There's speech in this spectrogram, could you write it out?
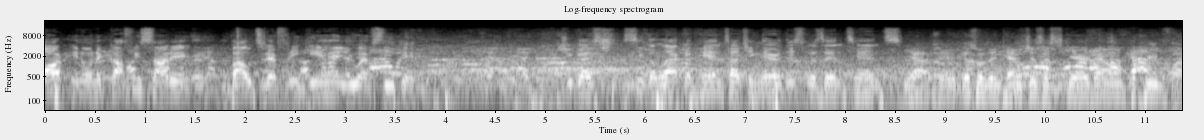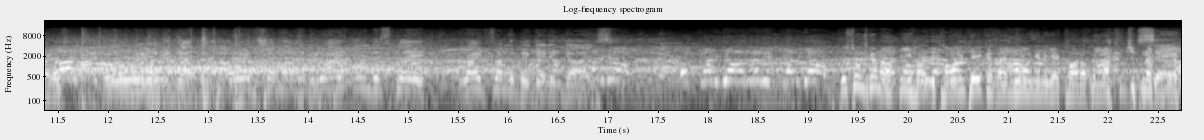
और इन्होंने काफ़ी सारे बाउट्स रेफरी किए हैं यूएफसी के you guys see the lack of hand touching there? This was intense. Yeah, they- this was intense. Just a stare down between fights. Oh, look at that. The power of Shamanan right on display right from the beginning, guys. This one's gonna be hard to commentate because I know I'm gonna get caught up in that. you know? Same.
